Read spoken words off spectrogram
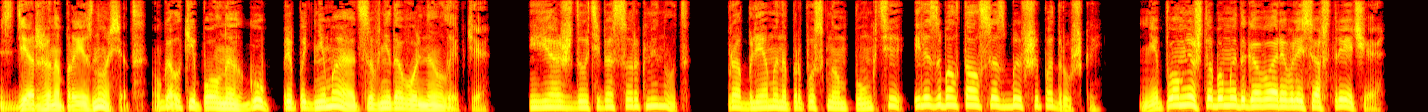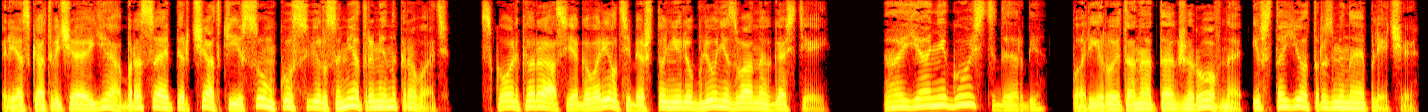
Сдержанно произносит, уголки полных губ приподнимаются в недовольной улыбке. «Я жду тебя сорок минут. Проблемы на пропускном пункте или заболтался с бывшей подружкой?» «Не помню, чтобы мы договаривались о встрече». Резко отвечаю я, бросая перчатки и сумку с вирусометрами на кровать. Сколько раз я говорил тебе, что не люблю незваных гостей?» «А я не гость, Дерби», — парирует она так же ровно и встает, разминая плечи.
